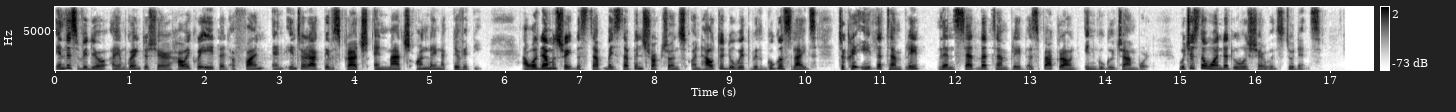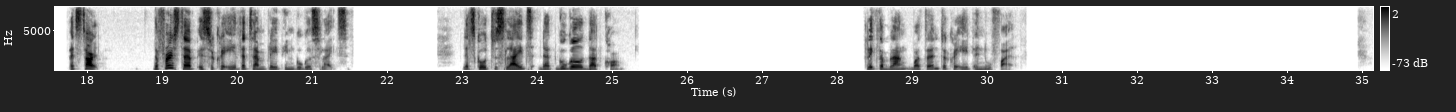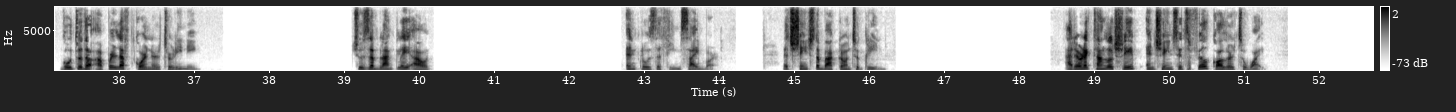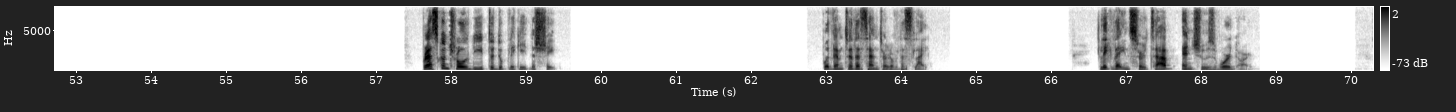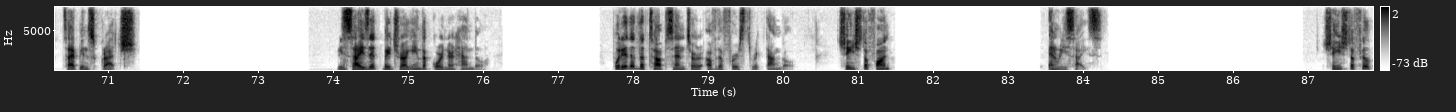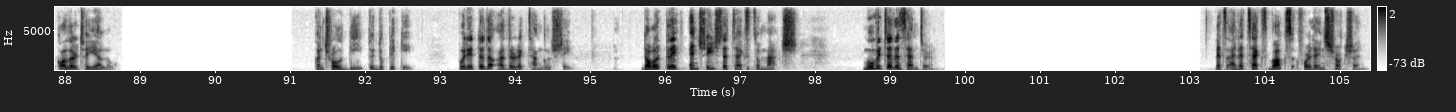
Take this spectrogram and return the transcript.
In this video, I am going to share how I created a fun and interactive scratch and match online activity. I will demonstrate the step-by-step -step instructions on how to do it with Google Slides to create the template, then set that template as background in Google Jamboard, which is the one that we will share with students. Let's start. The first step is to create the template in Google Slides. Let's go to slides.google.com. Click the blank button to create a new file. Go to the upper left corner to rename. Choose a blank layout and close the theme sidebar. Let's change the background to green. Add a rectangle shape and change its fill color to white. Press Ctrl D to duplicate the shape. Put them to the center of the slide. Click the Insert tab and choose Word Art. Type in Scratch. Resize it by dragging the corner handle. Put it at the top center of the first rectangle. Change the font and resize. Change the fill color to yellow. Control D to duplicate. Put it to the other rectangle shape. Double click and change the text to match. Move it to the center. Let's add a text box for the instruction.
